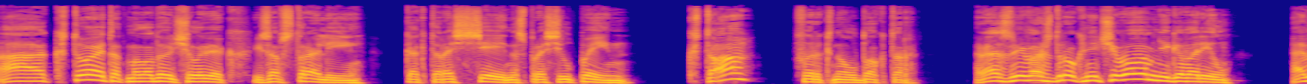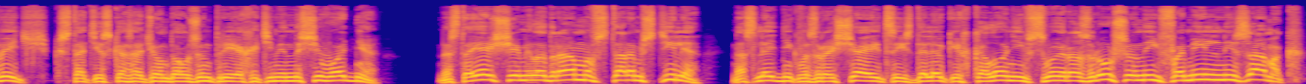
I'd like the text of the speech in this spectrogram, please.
«А кто этот молодой человек из Австралии?» — как-то рассеянно спросил Пейн. «Кто?» фыркнул доктор. «Разве ваш друг ничего вам не говорил? А ведь, кстати сказать, он должен приехать именно сегодня. Настоящая мелодрама в старом стиле. Наследник возвращается из далеких колоний в свой разрушенный фамильный замок.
